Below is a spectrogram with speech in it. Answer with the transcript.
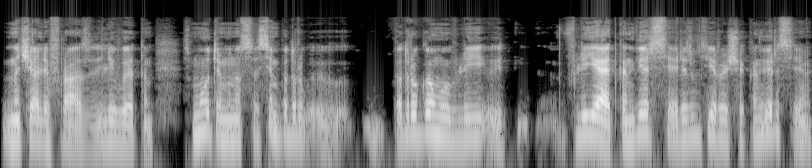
в начале фразы или в этом. Смотрим, у нас совсем по-другому по влияет, влияет конверсия, результирующая конверсия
